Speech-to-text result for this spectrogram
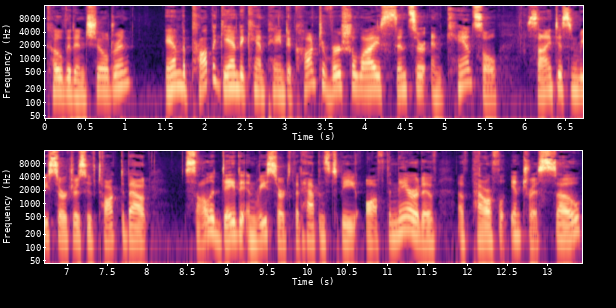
COVID in children, and the propaganda campaign to controversialize, censor, and cancel scientists and researchers who've talked about solid data and research that happens to be off the narrative of powerful interests. So,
